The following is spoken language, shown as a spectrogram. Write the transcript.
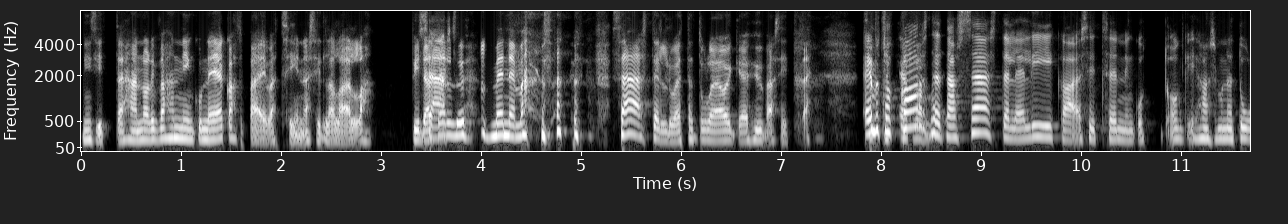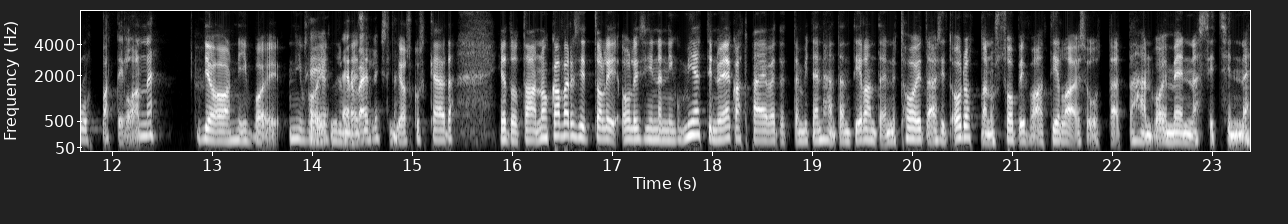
niin sitten hän oli vähän niin kuin ne ekat päivät siinä sillä lailla pidätellyt menemään, säästellyt, että tulee oikein hyvä sitten. Ei, mutta se on karseta, jos säästelee liikaa ja sitten se niin kuin, onkin ihan semmoinen tulppatilanne. Joo, niin voi, niin voi ilmeisesti joskus käydä. Ja tota, no kaveri sitten oli, oli siinä niin kuin miettinyt ekat päivät, että miten hän tämän tilanteen nyt hoitaa, ja sitten odottanut sopivaa tilaisuutta, että hän voi mennä sitten sinne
